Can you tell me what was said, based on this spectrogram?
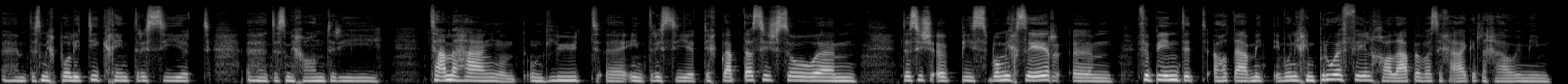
ähm, dass mich Politik interessiert, äh, dass mich andere Zusammenhänge und, und Leute äh, interessiert. Ich glaube, das ist so, ähm, das ist etwas, was mich sehr ähm, verbindet, halt auch mit, wo ich im Beruf viel kann leben, was ich eigentlich auch in meinem,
